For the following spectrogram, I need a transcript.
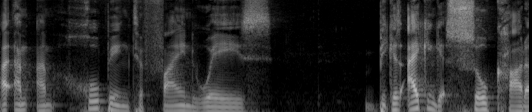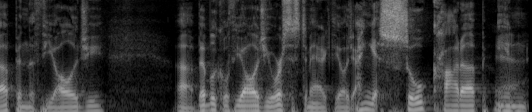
I, I'm I'm hoping to find ways because I can get so caught up in the theology, uh, biblical theology or systematic theology. I can get so caught up in.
